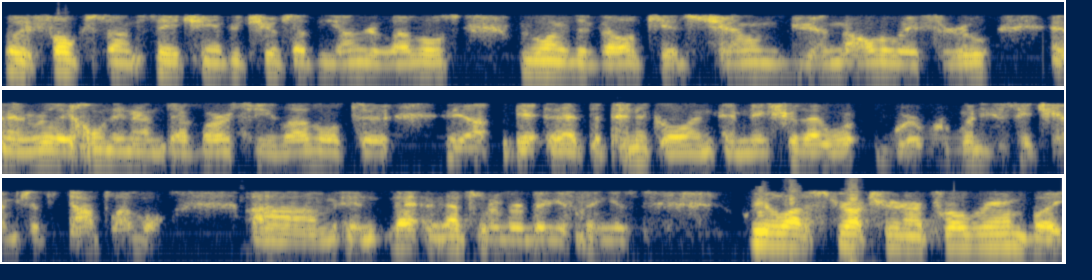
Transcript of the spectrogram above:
really focused on state championships at the younger levels. We want to develop kids, challenge them all the way through, and then really hone in on that varsity level to you know, get at the pinnacle and, and make sure that we're, we're, winning state championships at the top level. Um, and that and that's one of our biggest thing is we have a lot of structure in our program, but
